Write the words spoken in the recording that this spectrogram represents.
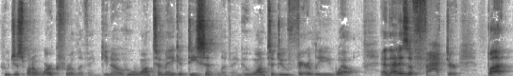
who just want to work for a living, you know, who want to make a decent living, who want to do fairly well. And that is a factor. But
